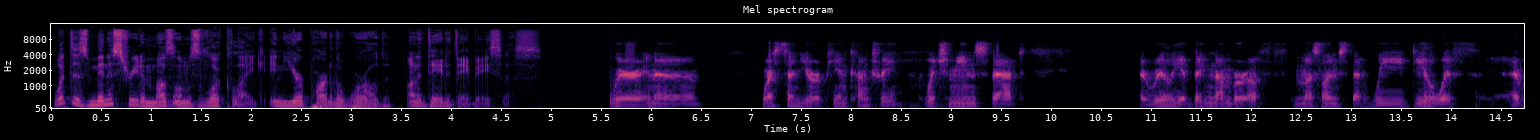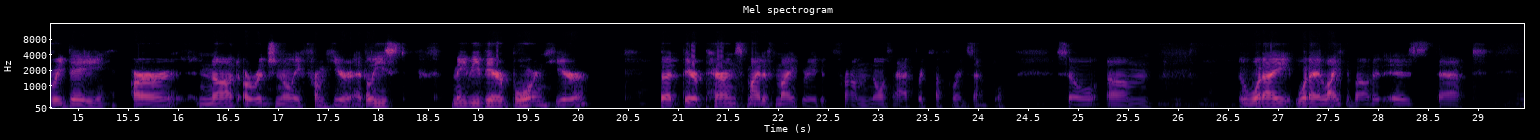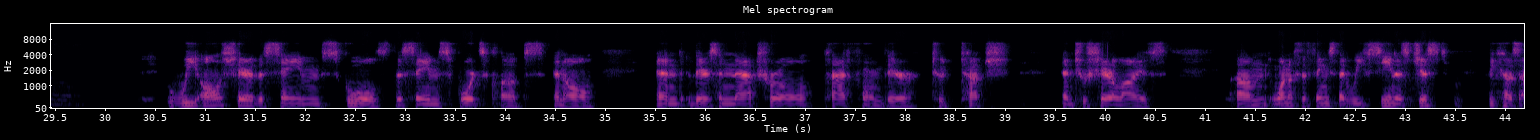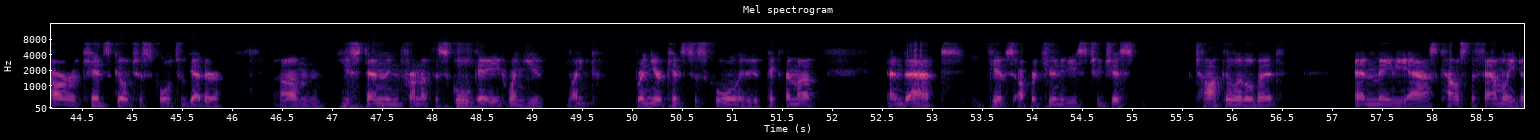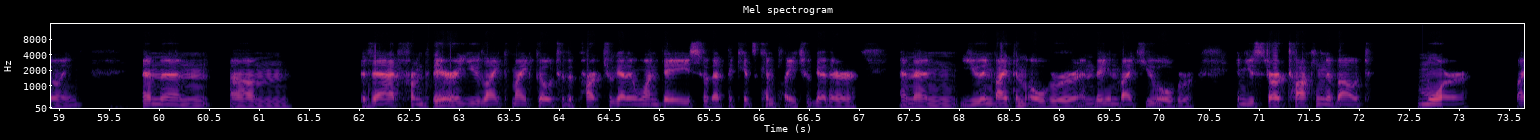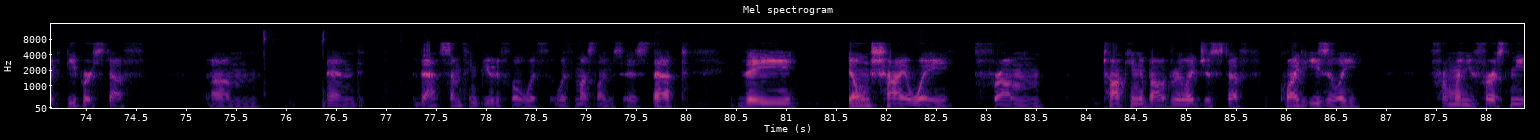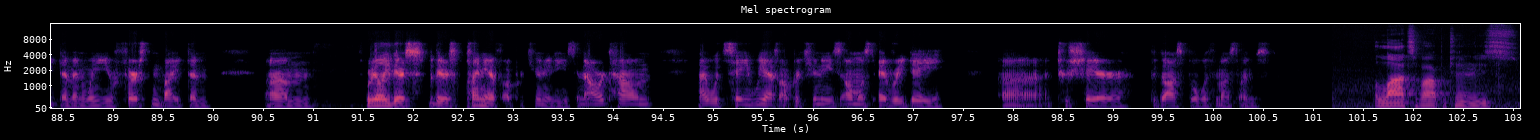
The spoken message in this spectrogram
What does ministry to Muslims look like in your part of the world on a day to day basis? We're in a Western European country, which means that a really a big number of Muslims that we deal with every day are not originally from here. At least maybe they're born here, but their parents might have migrated from North Africa, for example. So um, what I what I like about it is that we all share the same schools, the same sports clubs, and all, and there's a natural platform there to touch and to share lives. Um, one of the things that we've seen is just because our kids go to school together, um, you stand in front of the school gate when you like bring your kids to school or you pick them up. And that gives opportunities to just talk a little bit and maybe ask how's the family doing? And then um, that from there you like might go to the park together one day so that the kids can play together. And then you invite them over and they invite you over. And you start talking about more like deeper stuff um, and that's something beautiful with with Muslims is that they don't shy away from talking about religious stuff quite easily from when you first meet them and when you first invite them. Um, really, there's there's plenty of opportunities in our town. I would say we have opportunities almost every day uh, to share the gospel with Muslims. Lots of opportunities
